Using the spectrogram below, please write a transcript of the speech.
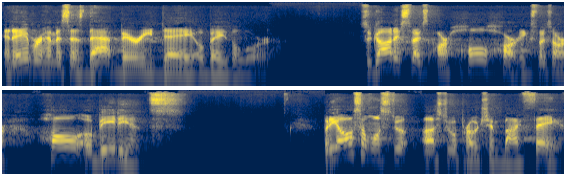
And Abraham, it says, that very day obeyed the Lord. So God expects our whole heart, He expects our whole obedience. But He also wants to, us to approach Him by faith.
